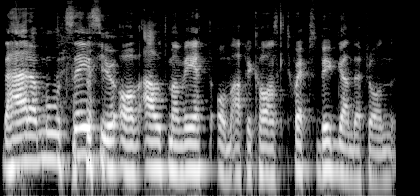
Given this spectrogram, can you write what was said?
det här motsägs ju av allt man vet om afrikanskt skeppsbyggande från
